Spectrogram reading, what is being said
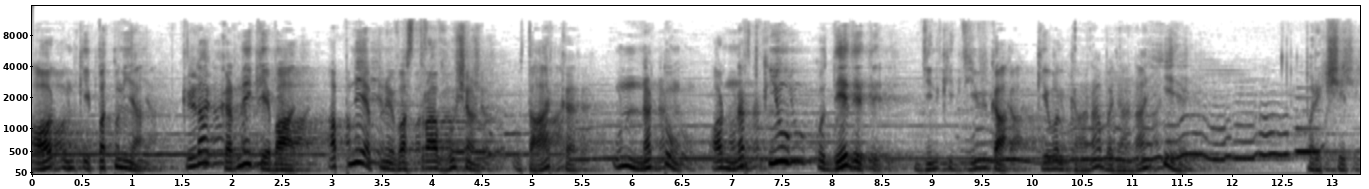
और उनकी पत्नियाँ क्रीड़ा करने के बाद अपने अपने वस्त्राभूषण उतार कर उन नटों और नर्तकियों को दे देते, जिनकी जीविका केवल गाना बजाना ही है। परीक्षित,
